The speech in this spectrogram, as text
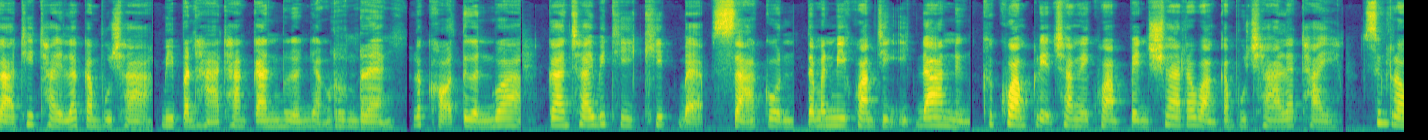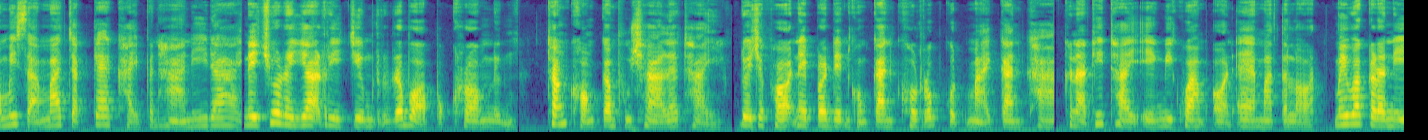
กาสที่ไทยและกัมพูชา มีปัญหาทางการเมืองอย่างรุนแรง และขอเตือนว่า การใช้วิธีคิดแบบสากล แต่มันมีความจริงอีกด้านหนึ่ง คือความเกลียดชังในความเป็นชาติระหว่างกัมพูชาและไทย ซึ่งเราไม่สามารถจะแก้ไขปัญหานี้ได้ ในช่วงระยะรีจิมหรือระบอบปกครองหนึ่ง ทั้งของกัมพูชาและไทย โดยเฉพาะในประเด็นของการเคารพกฎหมายการค้า ขณะที่ไทยเองมีความอ่อนแอมาตลอด ไม่ว่ากรณี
